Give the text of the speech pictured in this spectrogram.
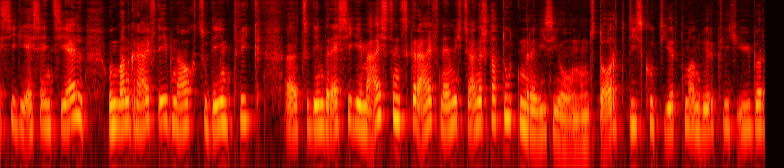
SIG essentiell. Und man greift eben auch zu dem Trick, äh, zu dem der SIG meistens greift, nämlich zu einer Statutenrevision. Und dort diskutiert man wirklich über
